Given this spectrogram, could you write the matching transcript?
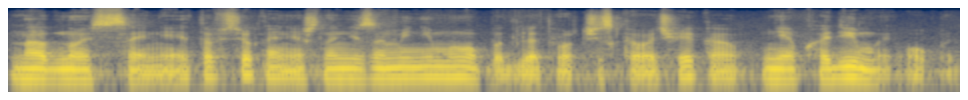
на одной сцене. Это все, конечно, незаменимый опыт для творческого человека, необходимый опыт.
